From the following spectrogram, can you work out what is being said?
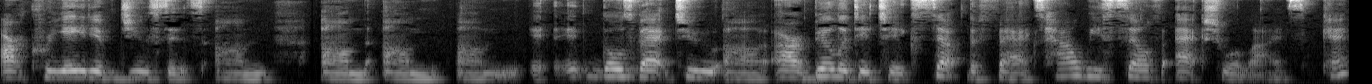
our creative juices. Um, um, um, um, it, it, goes back to uh, our ability to accept the facts, how we self actualize. Okay.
